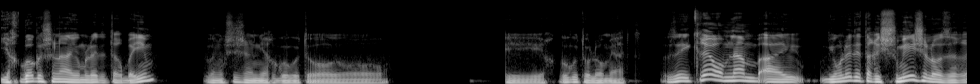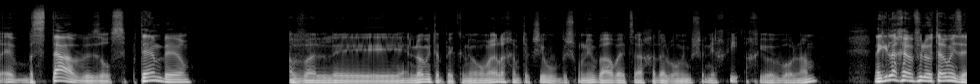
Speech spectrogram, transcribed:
יחגוג השנה יום הולדת 40, ואני חושב שאני אחגוג אותו, אה, אחגוג אותו לא מעט. זה יקרה אמנם, היום הולדת הרשמי שלו זה בסתיו, באזור ספטמבר, אבל אה, אני לא מתאפק, אני אומר לכם, תקשיבו, ב-84 יצא אחד האלבומים שאני הכי הכי אוהב בעולם. אני אגיד לכם אפילו יותר מזה,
